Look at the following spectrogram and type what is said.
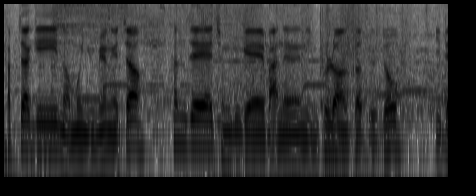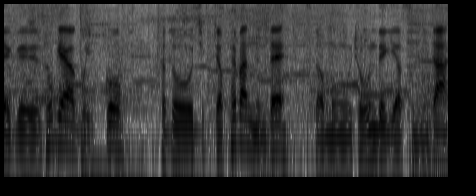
갑자기 너무 유명해져 현재 중국의 많은 인플루언서들도 이 덱을 소개하고 있고 저도 직접 해봤는데 너무 좋은 덱이었습니다.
